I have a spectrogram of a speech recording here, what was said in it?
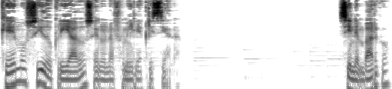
que hemos sido criados en una familia cristiana. Sin embargo,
